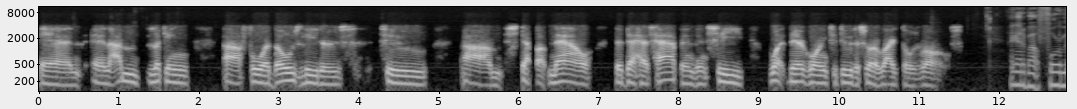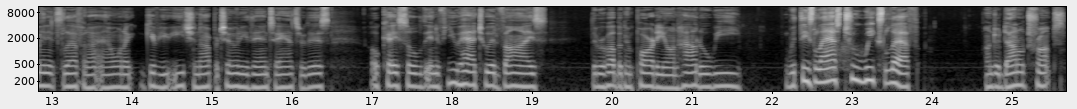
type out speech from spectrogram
And and I'm looking uh, for those leaders to um, step up now that that has happened and see what they're going to do to sort of right those wrongs. I got about four minutes left, and I, I want to give you each an opportunity then to answer this. Okay, so then if you had to advise the Republican Party on how do we, with these last two weeks left under Donald Trump's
